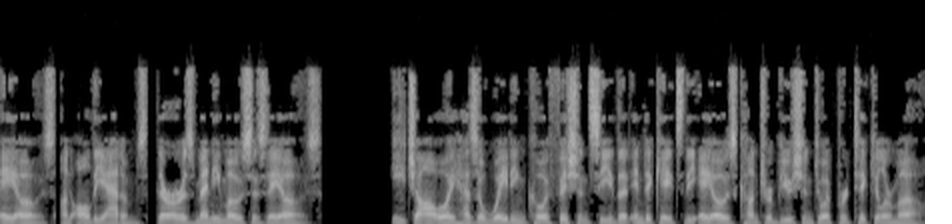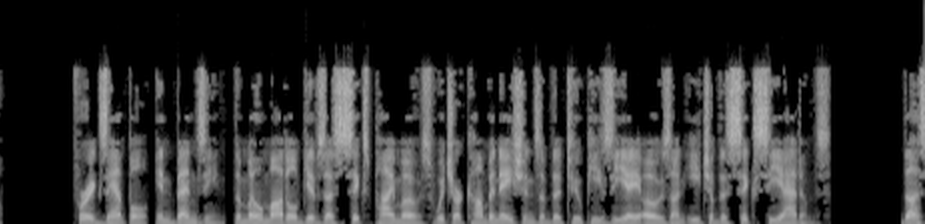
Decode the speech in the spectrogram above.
AOs on all the atoms, there are as many MOS as AOs. Each AOI has a weighting coefficient C that indicates the AO's contribution to a particular MO. For example, in benzene, the Mo model gives us 6 pi MOS which are combinations of the two pZaOs on each of the six C atoms. Thus,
